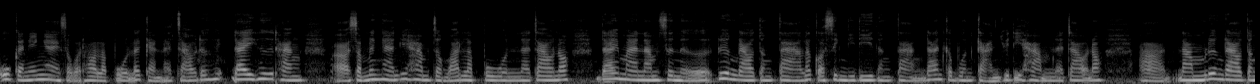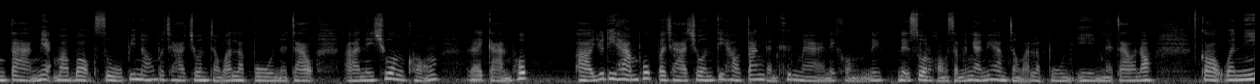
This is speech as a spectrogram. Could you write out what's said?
อู้กันง่ายๆ สวทละปูนแล้วกันนะเจ้าได้ได้ฮื้อทางสำนักงานวิธรรมจังหวัดละปูนนะเจ้าเนาะได้มานำเสนอเรื่องราวต่างๆ แล้วก็สิ่งดีๆต่างๆ ด้านกระบวนการยุติธรรมนะเจ้าเนาะนำเรื่องราวต่างๆเนี่ยมาบอกสู่พี่น้องประชาชนจังหวัดละปูนนะเจ้าในช่วงของรายการพบยุติธรรมพบประชาชนที่เขาตั้งกันขึ้นมาในของในในส่วนของสำนักงานยุติธรรมจังหวัดลปูนเองนะเจ้าเนาะก็วันนี้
